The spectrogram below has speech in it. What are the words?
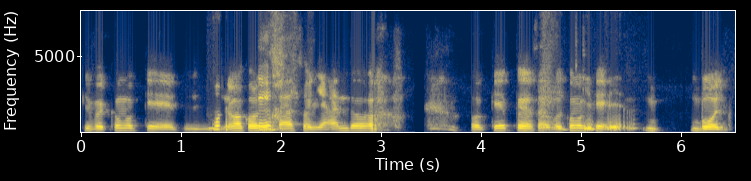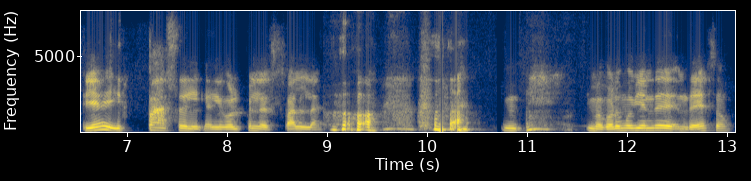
Y fue como que, no me acuerdo si estaba soñando o qué, pero o sea, fue como ¿Qué que volteé y ¡paz! El, el golpe en la espalda. Me acuerdo muy bien de, de eso,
